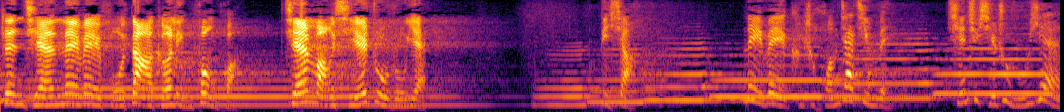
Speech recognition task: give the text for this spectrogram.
朕遣内卫府大阁领凤凰前往协助如燕。陛下，内卫可是皇家禁卫，前去协助如燕，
